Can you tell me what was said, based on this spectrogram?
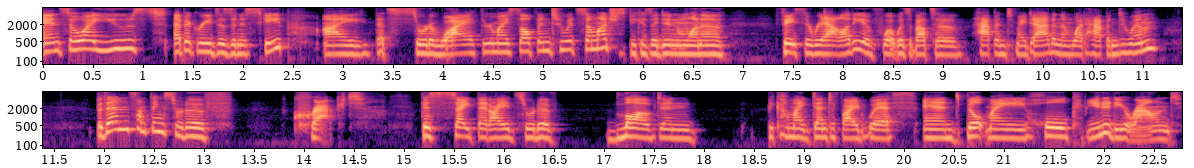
And so I used Epic Reads as an escape. I that's sort of why I threw myself into it so much is because I didn't want to face the reality of what was about to happen to my dad and then what happened to him. But then something sort of cracked. This site that I had sort of loved and become identified with and built my whole community around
